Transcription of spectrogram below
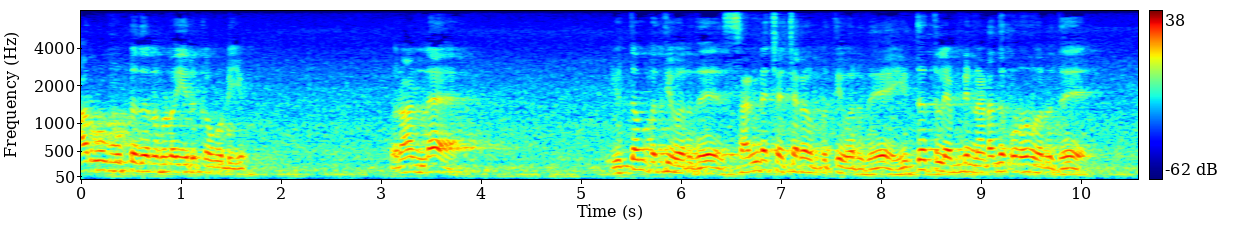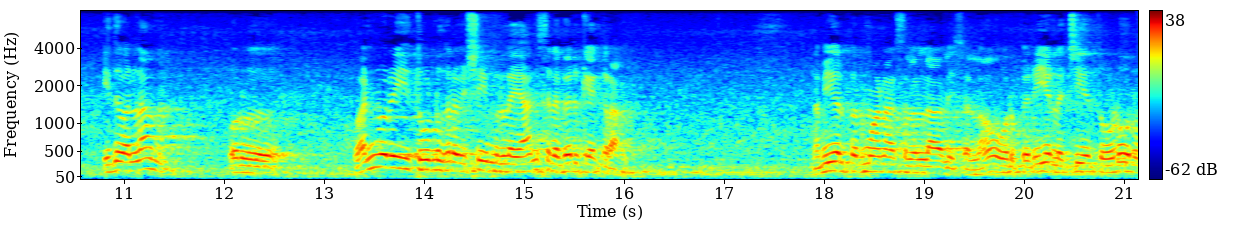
ஆர்வமூட்டுதல்களோ இருக்க முடியும். குரானில் யுத்தம் பற்றி வருது சண்டை சச்சரவு பற்றி வருது யுத்தத்தில் எப்படி நடந்துக்கணும்னு வருது. இதுவெல்லாம் ஒரு வன்முறையை தூண்டுகிற விஷயம் இல்லையான்னு சில பேர் கேட்குறாங்க நபிகள் பெருமானார் சல்லா அலி செல்லம் ஒரு பெரிய லட்சியத்தோடு ஒரு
